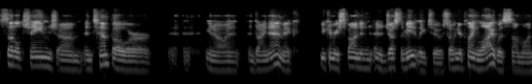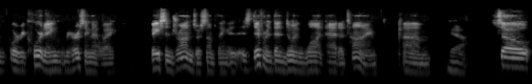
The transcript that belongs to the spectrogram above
subtle change um, in tempo or you know and, and dynamic you can respond and, and, adjust immediately to so when you're playing live with someone or recording rehearsing that way bass and drums or something is different than doing one at a time um, yeah so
